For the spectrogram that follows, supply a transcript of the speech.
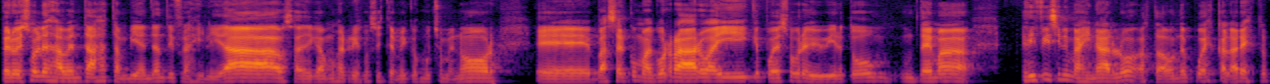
Pero eso les da ventajas también de antifragilidad, o sea, digamos, el riesgo sistémico es mucho menor. Eh, va a ser como algo raro ahí que puede sobrevivir todo un, un tema. Es difícil imaginarlo hasta dónde puede escalar esto,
